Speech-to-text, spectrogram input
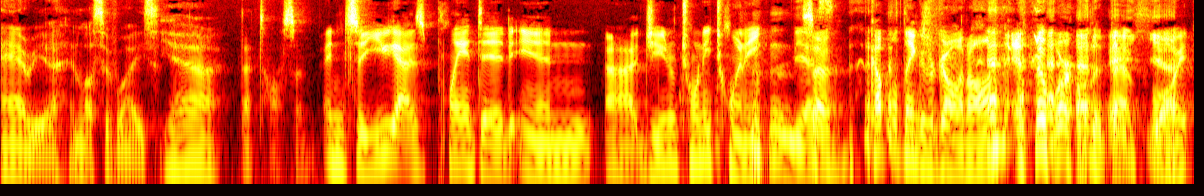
area in lots of ways. Yeah, that's awesome. And so you guys planted in uh, June of 2020. Yes. So a couple things were going on in the world at that Yeah. point.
